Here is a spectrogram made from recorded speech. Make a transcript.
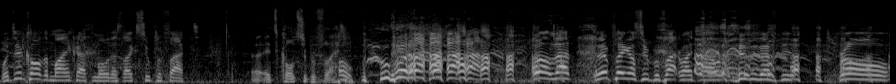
What do you call the Minecraft mode that's like super flat? Uh, it's called Super flat. Oh. well, that they're playing on super flat right now. this is empty. bro.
